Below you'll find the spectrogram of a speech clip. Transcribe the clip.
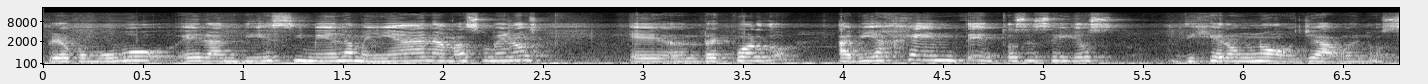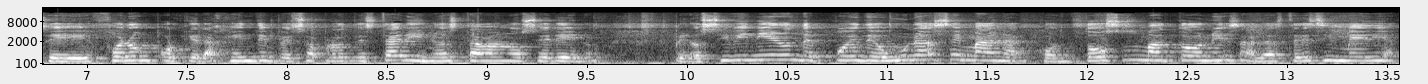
Pero como hubo, eran diez y media de la mañana, más o menos, eh, recuerdo, había gente, entonces ellos dijeron no, ya bueno, se fueron porque la gente empezó a protestar y no estaban los serenos. Pero sí vinieron después de una semana con todos sus matones a las tres y media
